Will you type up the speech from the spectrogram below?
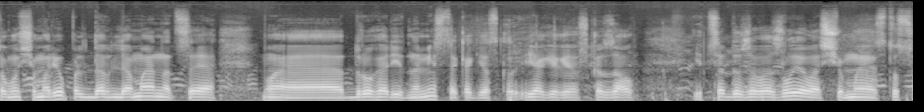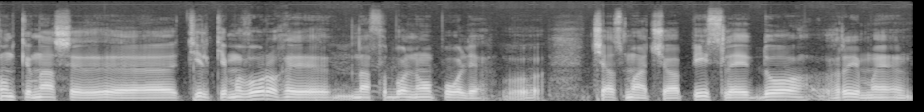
тому що, Маріуполь для- мене це друге рідне місце, як я, сказав. І це дуже важливо, що ми стосунки наші, е, тільки ми вороги на футбольному полі в час матчу, а після і до гри ми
